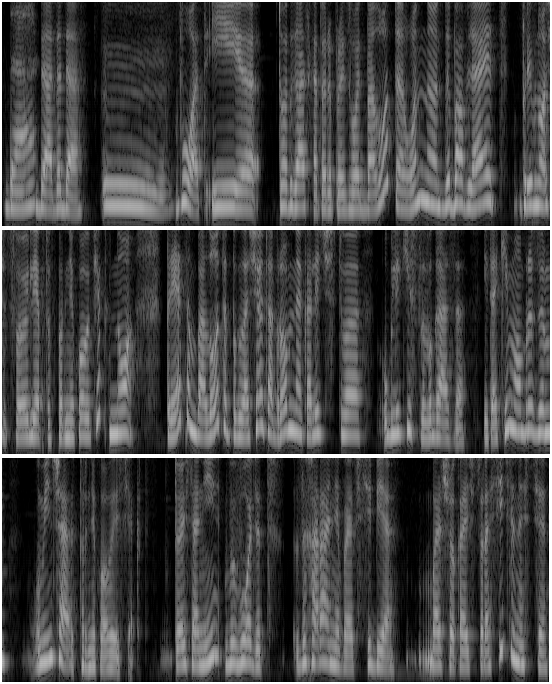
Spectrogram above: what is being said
Да. Да, да, да. М, Вот, и тот газ, который производит болото, он э, добавляет, привносит свою лепту в парниковый эффект, но при этом болото поглощают огромное количество углекислого газа и таким образом уменьшают парниковый эффект. То есть они выводят, захоранивая в себе большое количество растительности,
